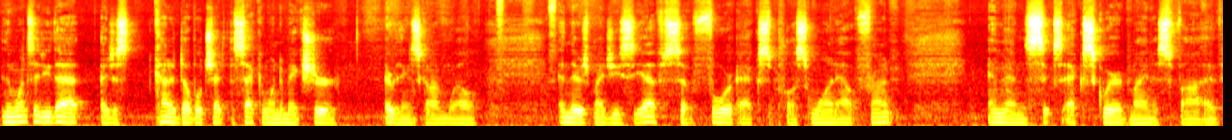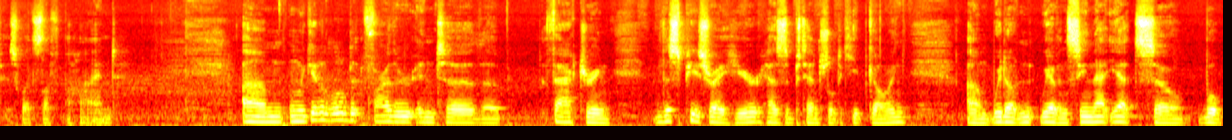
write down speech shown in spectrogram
And then once I do that, I just kind of double check the second one to make sure everything's gone well. And there's my GCF, so 4x plus 1 out front. And then 6x squared minus 5 is what's left behind. Um, when we get a little bit farther into the factoring, this piece right here has the potential to keep going. Um, we don't, we haven't seen that yet, so we'll,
